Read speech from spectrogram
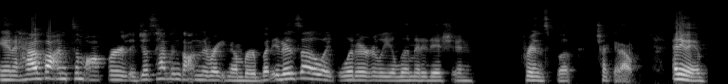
and I have gotten some offers. I just haven't gotten the right number, but it is a like literally a limited edition Prince book. Check it out. Anyway,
